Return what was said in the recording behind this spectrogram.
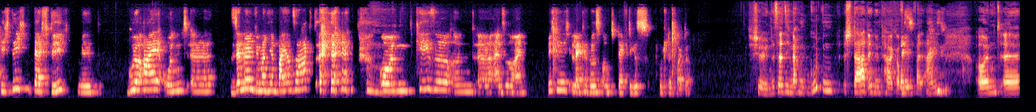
richtig deftig mit Rührei und äh, Semmeln, wie man hier in Bayern sagt, und Käse und äh, also ein richtig leckeres und deftiges Frühstück heute. Schön, das hört sich nach einem guten Start in den Tag auf yes. jeden Fall an. Und äh,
